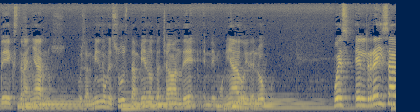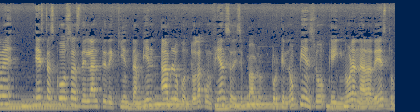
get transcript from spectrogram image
de extrañarnos, pues al mismo Jesús también lo tachaban de endemoniado y de loco. Pues el rey sabe estas cosas delante de quien también hablo con toda confianza, dice Pablo, porque no pienso que ignora nada de esto,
